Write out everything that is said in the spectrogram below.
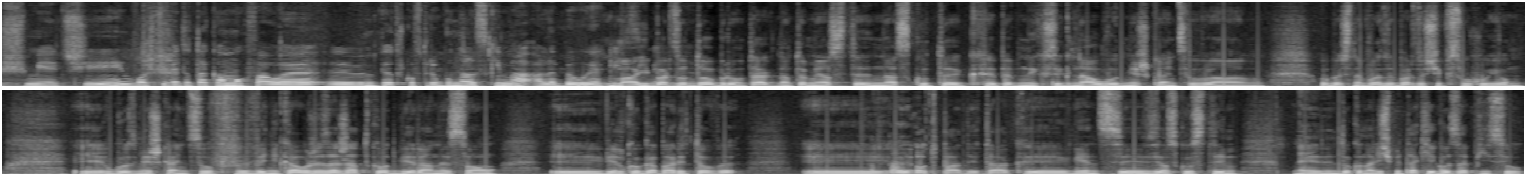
śmieci. Właściwie to taką uchwałę e, Piotrków Trybunalski ma, ale były jakieś Ma i zmiany. bardzo dobrą, tak? Natomiast na skutek pewnych sygnałów od mieszkańców, a obecne władze bardzo się wsłuchują y, w głos mieszkańców, wynikało, że za rzadko odbierane są y, wielkogabarytowe. y, Odpady. odpady, tak. Y, Więc y, w związku z tym y, dokonaliśmy takiego zapisu,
